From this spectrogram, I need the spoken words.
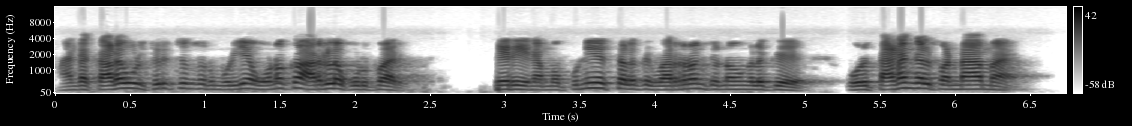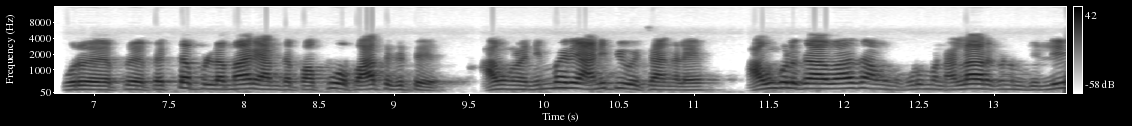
அந்த கடவுள் திருச்செந்தூர் மொழியை உனக்கும் அருளை கொடுப்பாரு. சரி நம்ம புண்ணியஸ்தலத்துக்கு வர்றோம்னு சொன்னவங்களுக்கு ஒரு தடங்கல் பண்ணாமல் ஒரு பெ- பெத்த பிள்ளை மாதிரி அந்த பப்புவை பார்த்துக்கிட்டு அவங்கள நிம்மதியாக அனுப்பி வச்சாங்களே அவங்களுக்காவது அவங்க குடும்பம் நல்லா இருக்கணும்னு சொல்லி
